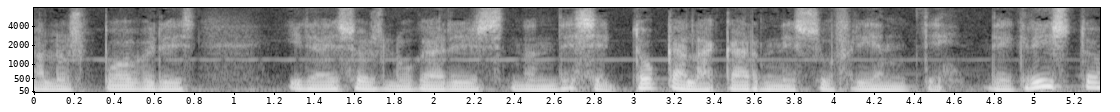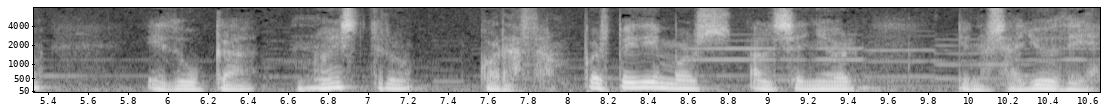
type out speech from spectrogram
a los pobres, ir a esos lugares donde se toca la carne sufriente de Cristo, educa nuestro corazón. Pues pedimos al Señor que nos ayude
